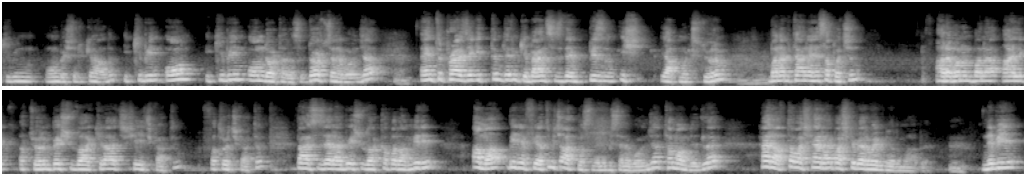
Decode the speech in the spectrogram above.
2015'te dükkan aldım. 2010 2014 arası 4 sene boyunca Enterprise'e gittim. Dedim ki ben sizde business iş yapmak istiyorum. Bana bir tane hesap açın. Arabanın bana aylık atıyorum 500 dolar kira şeyi çıkartın. Fatura çıkartın. Ben size herhalde 500 dolar kafadan vereyim. Ama benim fiyatım hiç artmasın dedim bir sene boyunca. Tamam dediler. Her hafta başka her ay başka bir arabaya biniyordum abi. Hı. Ne bir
